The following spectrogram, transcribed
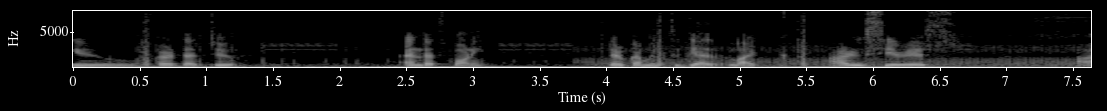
you've heard that too. And that's Bonnie. They're coming together like are you serious? Uh,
